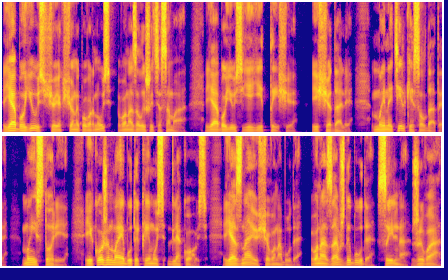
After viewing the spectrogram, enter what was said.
Я боюсь, що якщо не повернусь, вона залишиться сама. Я боюсь її тиші. І ще далі. Ми не тільки солдати, ми історії, і кожен має бути кимось для когось. Я знаю, що вона буде. Вона завжди буде сильна, жива,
